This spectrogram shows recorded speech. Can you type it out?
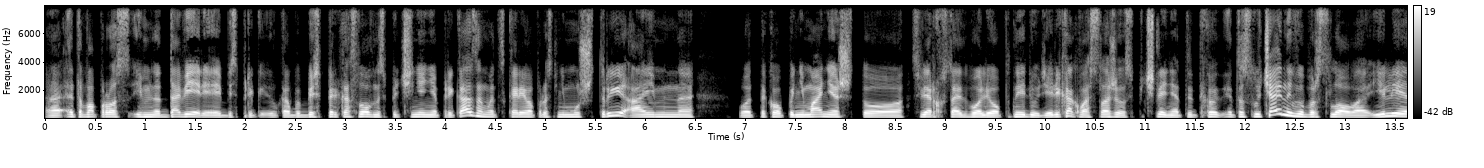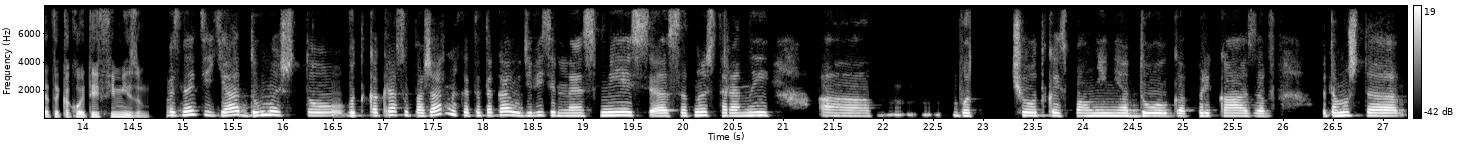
э, это вопрос именно доверия, беспрек... как бы беспрекословность подчинения приказам, это скорее вопрос не муштры, а именно вот такого понимания, что сверху стоят более опытные люди? Или как у вас сложилось впечатление? Это, это случайный выбор слова или это какой-то эфемизм? Вы знаете, я думаю, что вот как раз у пожарных это такая удивительная смесь. Э, с одной стороны, а, вот четкое исполнение долга, приказов, потому что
